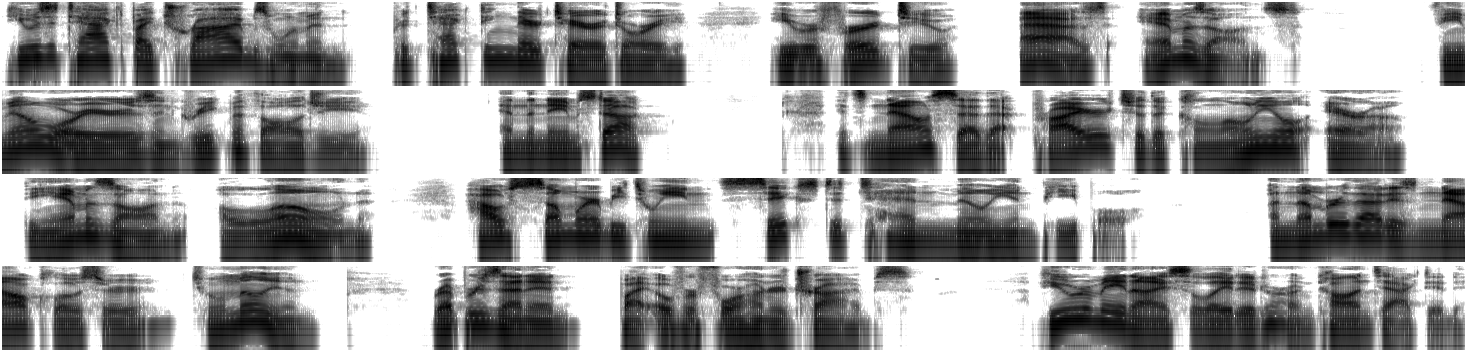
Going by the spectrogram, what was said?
he was attacked by tribeswomen protecting their territory he referred to as Amazons, female warriors in Greek mythology, and the name stuck. It's now said that prior to the colonial era, the Amazon alone housed somewhere between 6 to 10 million people, a number that is now closer to a million, represented by over 400 tribes. Few remain isolated or uncontacted,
